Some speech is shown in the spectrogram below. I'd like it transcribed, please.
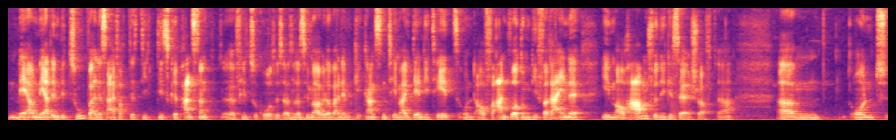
mehr und mehr den Bezug, weil das einfach das, die Diskrepanz dann äh, viel zu groß ist. Also mhm. da sind wir auch wieder bei dem ganzen Thema Identität und auch Verantwortung, die Vereine eben auch haben für die Gesellschaft. Ja. Ähm, und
